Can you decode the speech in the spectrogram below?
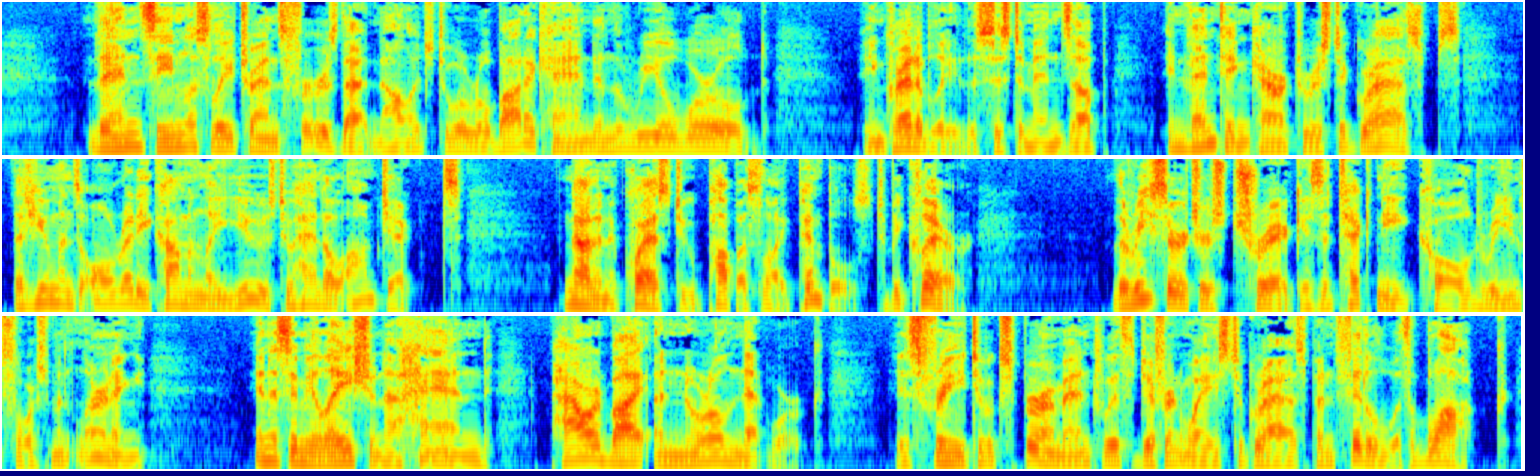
then seamlessly transfers that knowledge to a robotic hand in the real world. Incredibly, the system ends up inventing characteristic grasps that humans already commonly use to handle objects, not in a quest to pop us like pimples, to be clear. The researcher's trick is a technique called reinforcement learning. In a simulation, a hand, powered by a neural network, is free to experiment with different ways to grasp and fiddle with a block.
